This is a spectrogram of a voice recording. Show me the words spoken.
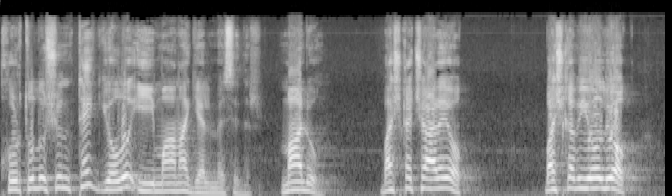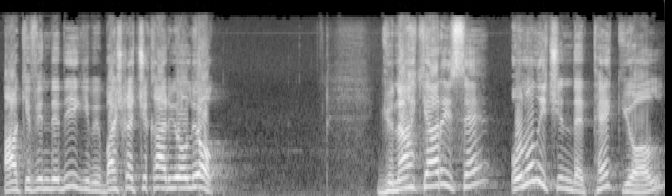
kurtuluşun tek yolu imana gelmesidir. Malum. Başka çare yok. Başka bir yol yok. Akif'in dediği gibi başka çıkar yol yok. Günahkar ise onun içinde tek yol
